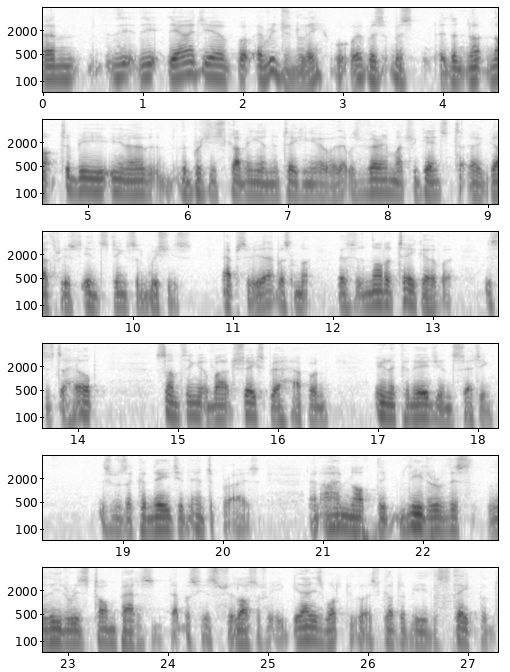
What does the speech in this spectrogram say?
um, the, the, the idea originally was, was not, not to be, you know, the British coming in and taking over. That was very much against uh, Guthrie's instincts and wishes. Absolutely, that was not, this is not a takeover. This is to help something about Shakespeare happen in a Canadian setting. This was a Canadian enterprise. And I'm not the leader of this, the leader is Tom Patterson. That was his philosophy. That is what has got to be the statement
